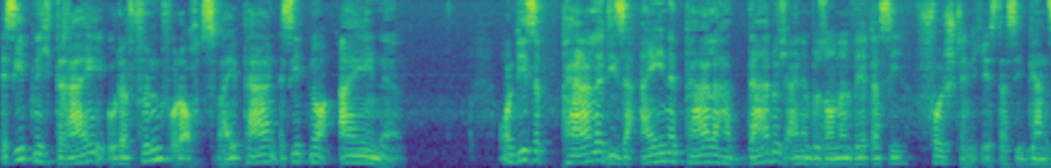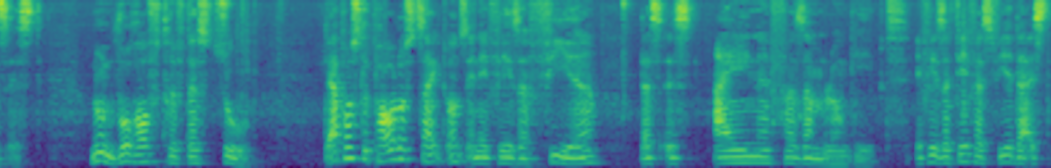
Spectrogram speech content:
Es gibt nicht drei oder fünf oder auch zwei Perlen, es gibt nur eine. Und diese Perle, diese eine Perle hat dadurch einen besonderen Wert, dass sie vollständig ist, dass sie ganz ist. Nun, worauf trifft das zu? Der Apostel Paulus zeigt uns in Epheser 4, dass es eine Versammlung gibt. Epheser 4, Vers 4, da ist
